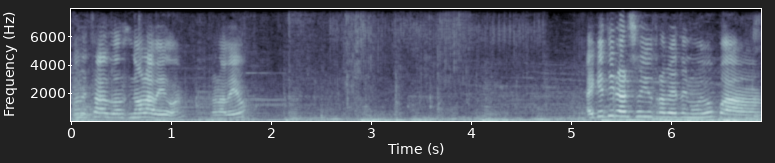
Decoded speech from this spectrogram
¿Dónde está? ¿Dó- No la veo, ¿eh? No la veo. Hay que tirarse ahí otra vez de nuevo para...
